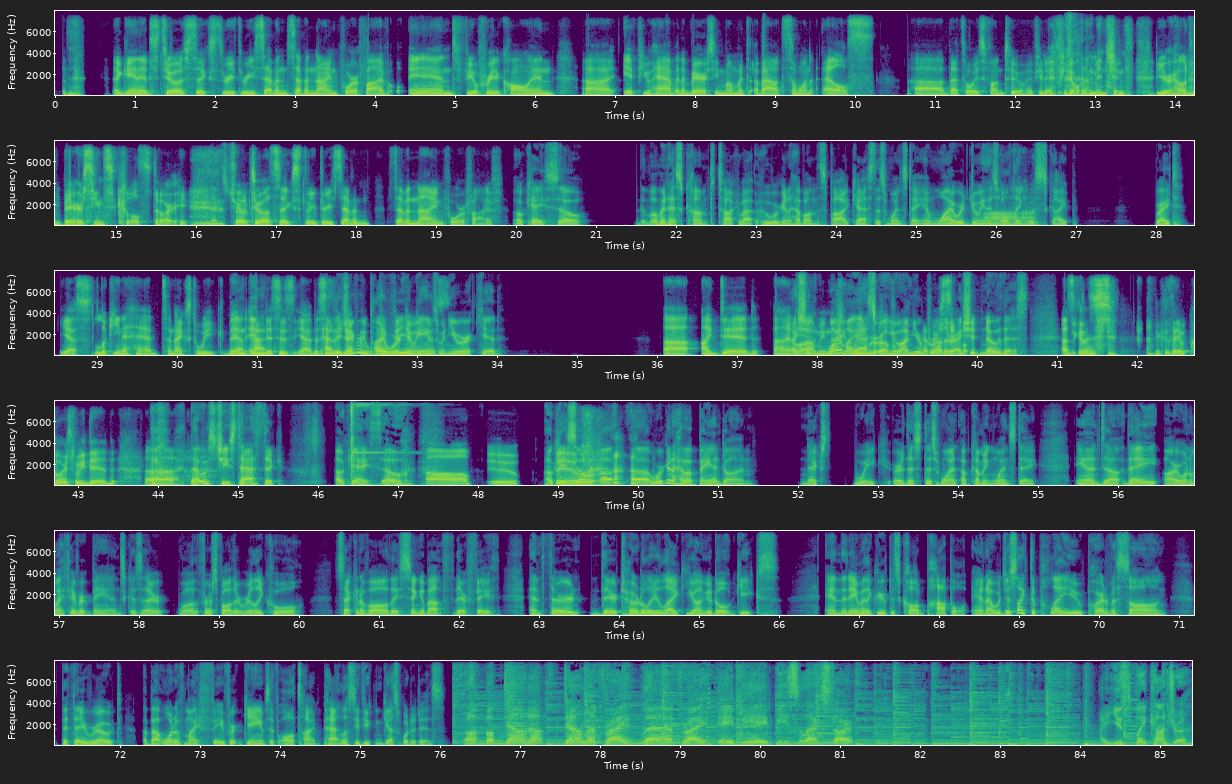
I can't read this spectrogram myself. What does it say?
again, it's 206-337-7945 and feel free to call in uh, if you have an embarrassing moment about someone else. Uh, that's always fun too. If you if you don't want to mention your own embarrassing school story, That's so true. 206-337-7945. Okay, so the moment has come to talk about who we're going to have on this podcast this Wednesday and why we're doing this whole thing Ah. with Skype. Right? Yes, looking ahead to next week, Yeah, and, Pat- and this is yeah, this Pat, is did you exactly ever play why we're video doing games this. when you were a kid? Uh, I did. Uh, I well, should, I mean, why am I asking you? I'm your together, brother. I should know this. I was was gonna say, of course we did. Uh, that was cheese-tastic. Okay, so oh, boo. Okay, boo. so uh, uh, we're gonna have a band on next week or this this one upcoming Wednesday, and uh, they are one of my favorite bands because they're well. First of all, they're really cool. Second of all, they sing about their faith, and third, they're totally like young adult geeks. And the name of the group is called Popple. And I would just like to play you part of a song that they wrote about one of my favorite games of all time. Pat, let's see if you can guess what it is. Up, up, down, up, down, left, right, left, right. A, B, A, B, select, start. I used to play Contra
